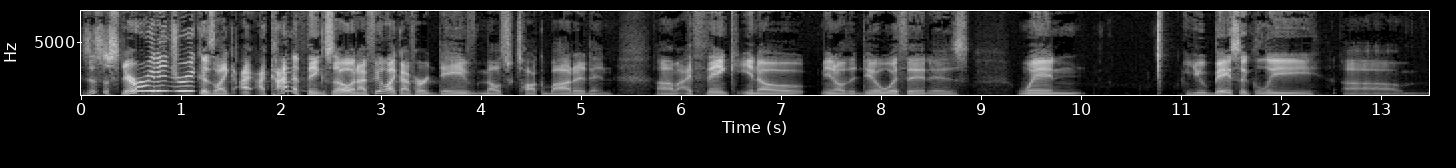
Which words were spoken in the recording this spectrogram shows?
is this a steroid injury? Because like, I, I kind of think so, and I feel like I've heard Dave Meltzer talk about it, and um, I think you know, you know, the deal with it is when you basically, um,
